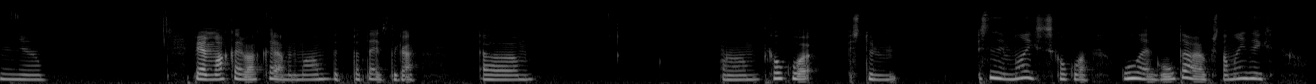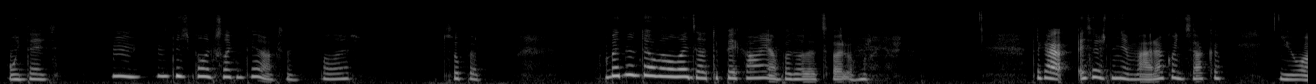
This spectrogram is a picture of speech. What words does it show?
jā, piemēram, vakar vakarā mana mamma pat pateica, tā kā, um, um, kaut ko es tur es nezinu, man liekas, es kaut ko gulēju gultā vai kaut kas tam līdzīgs. Un viņa teica, mm, nu, tas paliks laikam tajāks. Paldies. Super. Bet, nu, tev vēl vajadzētu pie kājām pazaudēt svaru. Tā kā es vairs neņemu vērā, ko viņa saka, jo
